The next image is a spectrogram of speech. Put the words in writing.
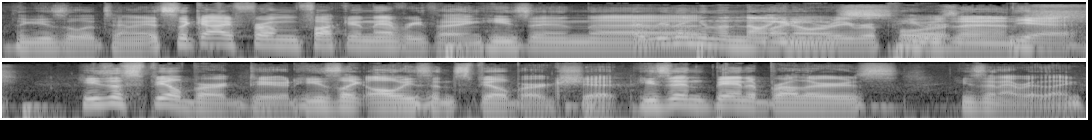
I think he's a lieutenant. It's the guy from fucking everything. He's in uh, Everything in the 90s Minority he Report. was in. Yeah, he's a Spielberg dude. He's like always in Spielberg shit. He's in Band of Brothers. He's in everything.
